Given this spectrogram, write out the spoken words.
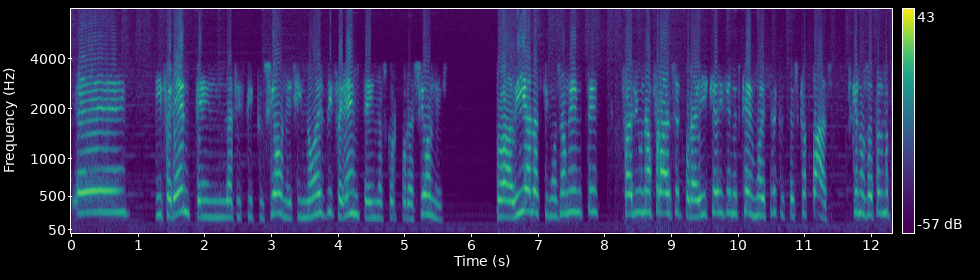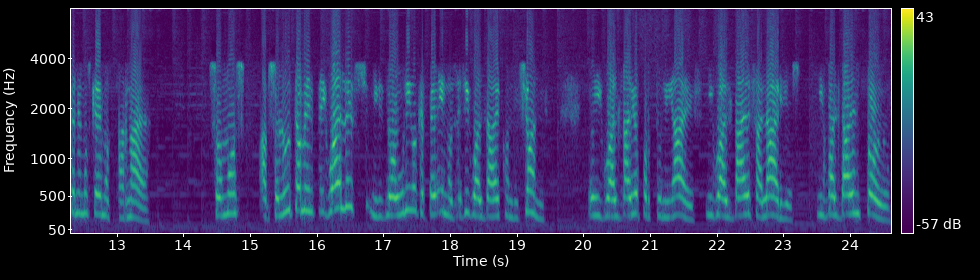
eh, diferente en las instituciones y no es diferente en las corporaciones. Todavía lastimosamente sale una frase por ahí que dicen es que demuestre que usted es capaz. Que nosotros no tenemos que demostrar nada. Somos absolutamente iguales y lo único que pedimos es igualdad de condiciones, igualdad de oportunidades, igualdad de salarios, igualdad en todo.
